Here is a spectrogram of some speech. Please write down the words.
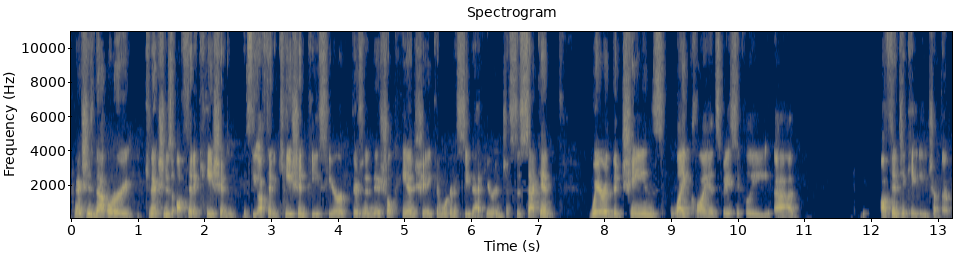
connection is not ordering, connection is authentication. It's the authentication piece here. There's an initial handshake, and we're going to see that here in just a second, where the chains, like clients, basically uh, authenticate each other.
